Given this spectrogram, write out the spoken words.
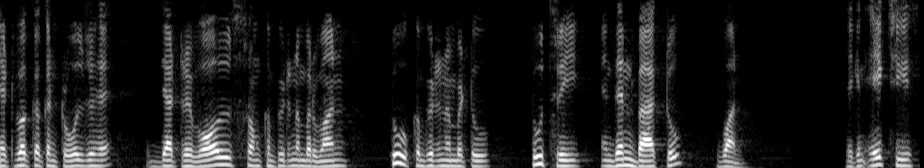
نیٹورک کا کنٹرول جو ہے that revolves from computer computer number number one one two two two two three and then back لیکن ایک چیز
